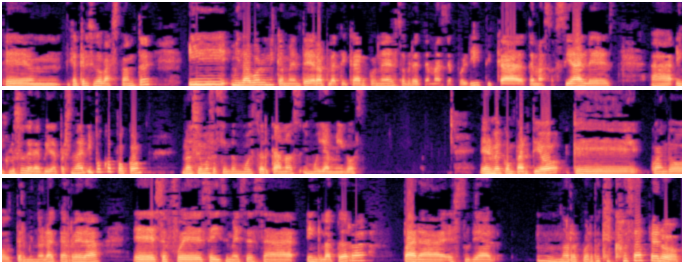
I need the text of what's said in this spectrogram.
em, que ha crecido bastante y mi labor únicamente era platicar con él sobre temas de política, temas sociales, ah, incluso de la vida personal y poco a poco nos fuimos haciendo muy cercanos y muy amigos. Él me compartió que cuando terminó la carrera eh, se fue seis meses a Inglaterra para estudiar, mm, no recuerdo qué cosa, pero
